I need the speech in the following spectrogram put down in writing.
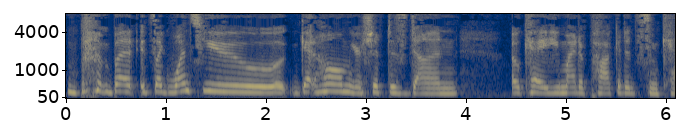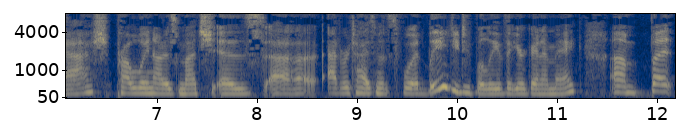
but, but it's like once you get home, your shift is done. Okay, you might have pocketed some cash, probably not as much as uh, advertisements would lead you to believe that you're going to make. Um, but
